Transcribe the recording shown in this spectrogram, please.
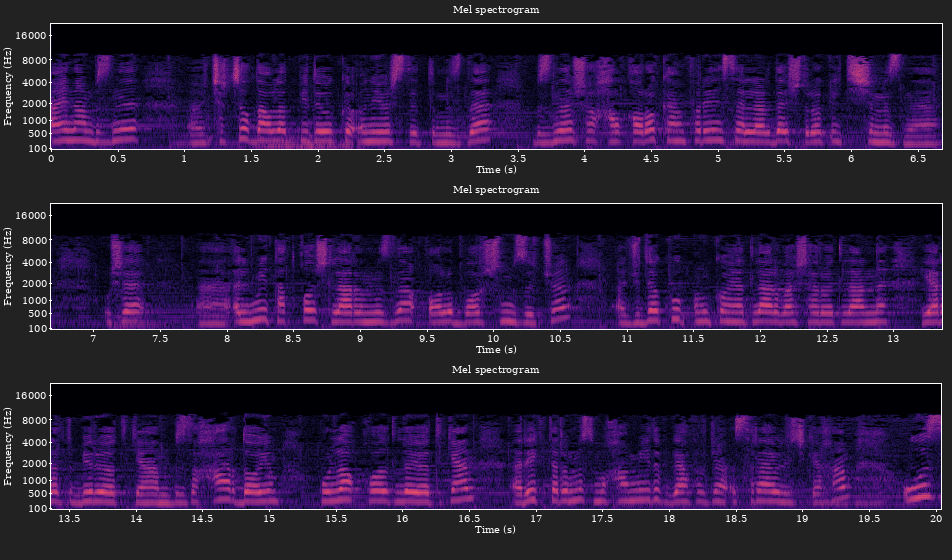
aynan bizni chirchiq davlat pedagogika universitetimizda bizni o'sha xalqaro konferensiyalarda ishtirok etishimizni o'sha Э, ilmiy tadqiqot ishlarimizni olib borishimiz uchun e, juda ko'p imkoniyatlar va sharoitlarni yaratib berayotgan bizni har doim qo'llab quvvatlayotgan e, rektorimiz muhammedov gafurjon isroilovichga ham o'z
